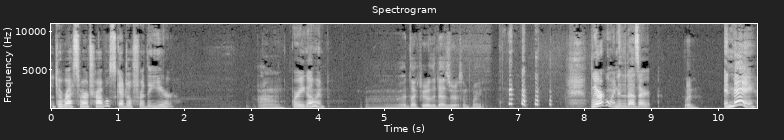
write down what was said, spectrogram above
the rest of our travel schedule for the year. I don't know. Where are you going? Uh, I'd like to go to the desert at some point. We are going to the desert When? in May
